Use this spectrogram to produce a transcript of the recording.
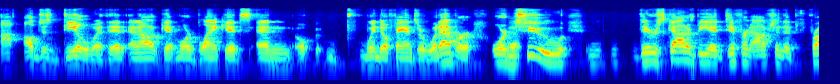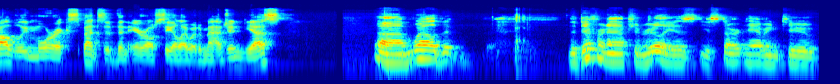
I'll just deal with it, and I'll get more blankets and uh, window fans or whatever, or yep. two, there's got to be a different option that's probably more expensive than AeroSeal. I would imagine. Yes. Um, well, the, the different option really is you start having to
